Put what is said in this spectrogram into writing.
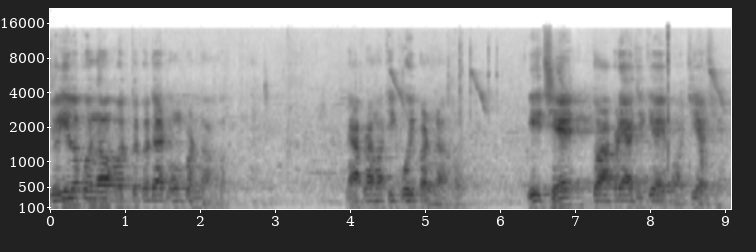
જો એ લોકો ન હોત, તો કદાચ હું પણ ના હોત. આપણામાંથી કોઈ પણ ના હોત. એ છે, તો આપણે આ જગ્યાએ પહોંચ્યા છે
